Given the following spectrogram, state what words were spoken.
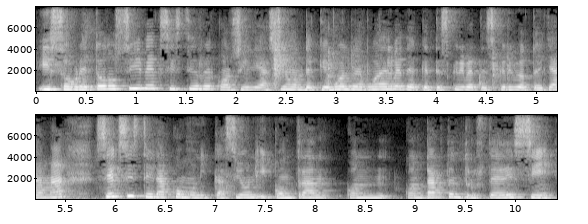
y sobre todo si de existir reconciliación, de que vuelve, vuelve, de que te escribe, te escribe o te llama, si existirá comunicación y con, contacto entre ustedes, sí.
